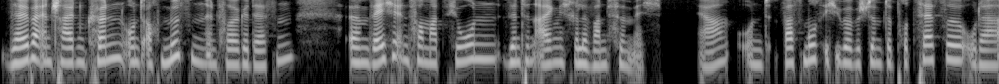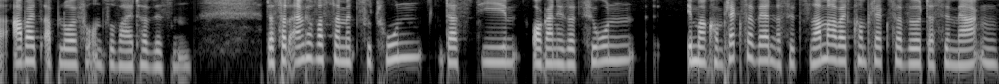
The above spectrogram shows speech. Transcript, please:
selber entscheiden können und auch müssen infolgedessen, ähm, welche Informationen sind denn eigentlich relevant für mich. Ja, und was muss ich über bestimmte Prozesse oder Arbeitsabläufe und so weiter wissen? Das hat einfach was damit zu tun, dass die Organisationen immer komplexer werden, dass die Zusammenarbeit komplexer wird, dass wir merken,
